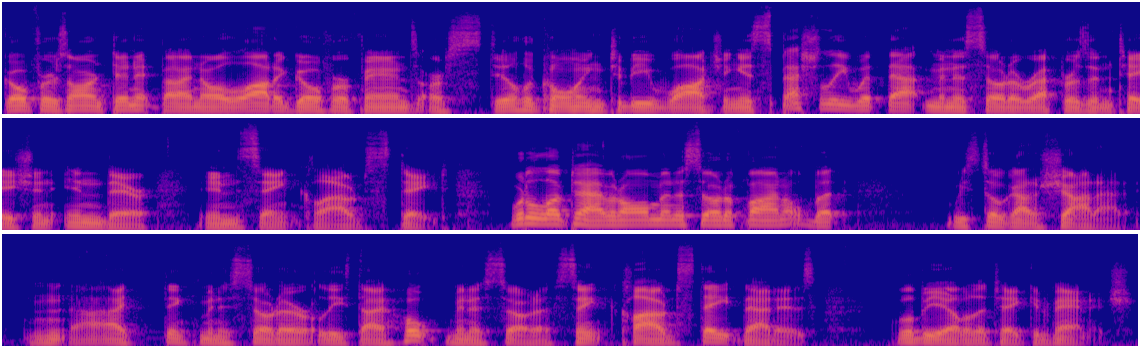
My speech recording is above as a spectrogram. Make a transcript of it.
Gophers aren't in it, but I know a lot of Gopher fans are still going to be watching, especially with that Minnesota representation in there in St. Cloud State. Would have loved to have an all Minnesota final, but we still got a shot at it. I think Minnesota, or at least I hope Minnesota, St. Cloud State that is, will be able to take advantage.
